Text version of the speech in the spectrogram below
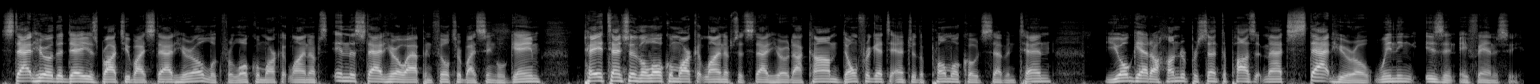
Stat hero of the day is brought to you by Stat Hero. Look for local market lineups in the Stat Hero app and filter by single game. Pay attention to the local market lineups at stathero.com. Don't forget to enter the promo code 710. You'll get a 100% deposit match. Stat Hero, winning isn't a fantasy.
